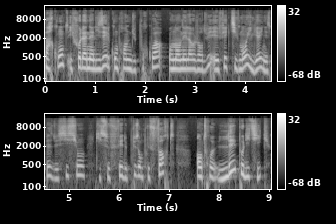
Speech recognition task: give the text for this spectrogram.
par contre, il faut l'analyser et le comprendre du pourquoi on en est là aujourd'hui. Et effectivement, il y a une espèce de scission qui se fait de plus en plus forte entre les politiques,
